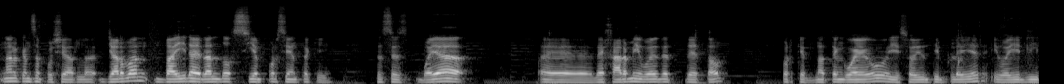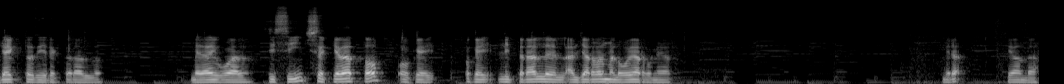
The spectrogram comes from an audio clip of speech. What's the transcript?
no alcanza a pushearla. Jarvan va a ir a Heraldo 100% aquí. Entonces voy a eh, dejar mi web de, top. Porque no tengo ego y soy un team player. Y voy a ir directo, directo a Heraldo. Me da igual. Si Sinch se queda top, ok. Ok, literal al Jarvan me lo voy a runear. Mira, ¿qué onda?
